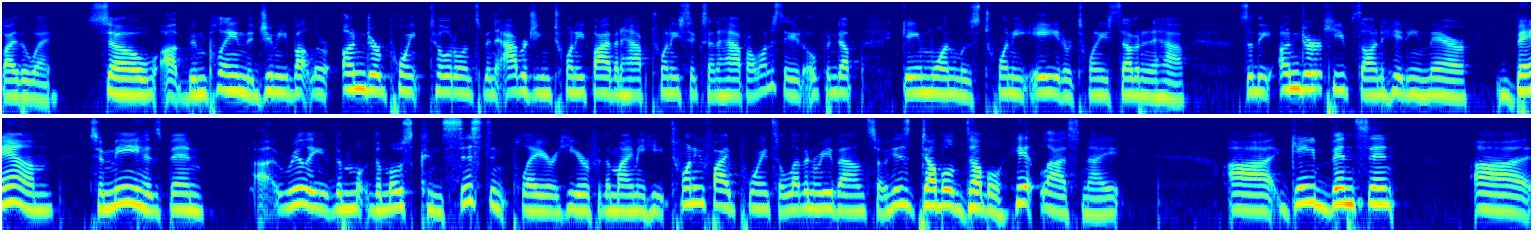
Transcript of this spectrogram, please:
By the way, so I've uh, been playing the Jimmy Butler under point total. And it's been averaging 25 and a half, 26 and a half. I want to say it opened up game one was 28 or 27 and a half. So the under keeps on hitting there. Bam, to me, has been uh, really the, the most consistent player here for the Miami Heat 25 points, 11 rebounds. So his double double hit last night. Uh, Gabe Vincent, uh,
